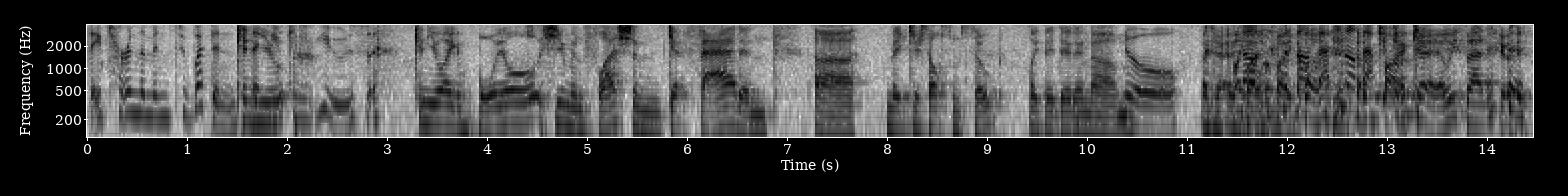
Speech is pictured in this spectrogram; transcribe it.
they turn them into weapons Can that you... you- can use. Can you like boil human flesh and get fat and uh, make yourself some soap like they did in um No, okay Fight Fight- not Club? that, not that far. okay at least that's good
